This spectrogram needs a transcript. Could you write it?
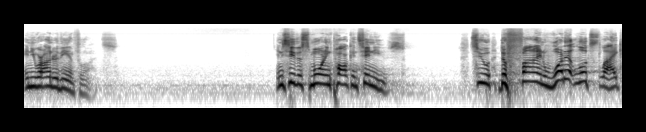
and you are under the influence. And you see, this morning, Paul continues to define what it looks like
